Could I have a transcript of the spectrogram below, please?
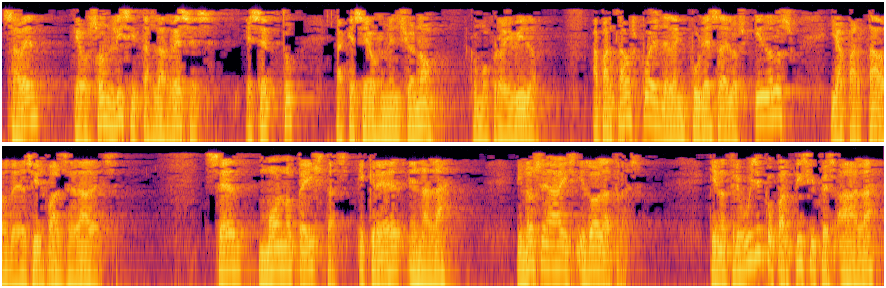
Sabed que os son lícitas las reces, excepto la que se os mencionó como prohibido. Apartaos pues de la impureza de los ídolos y apartaos de decir falsedades. Sed monoteístas y creed en Alá, y no seáis idólatras quien atribuye copartícipes a Alá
